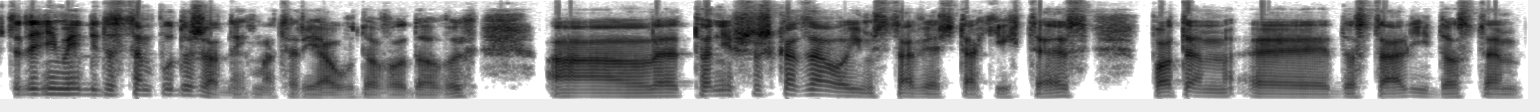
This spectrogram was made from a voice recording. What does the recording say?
Wtedy nie mieli dostępu do żadnych materiałów dowodowych, ale to nie przeszkadzało im stawiać takich tez. Potem dostali dostęp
